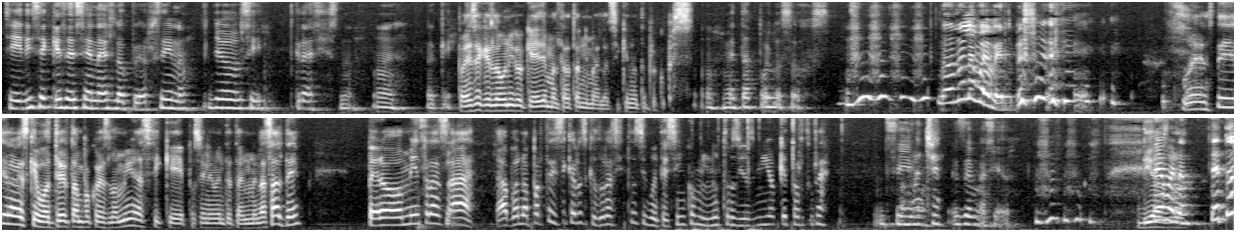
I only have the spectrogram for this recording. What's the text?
Sí, dice que esa escena es lo peor. Sí, no. Yo sí, gracias. No. Ah, okay. Parece que es lo único que hay de maltrato animal, así que no te preocupes. Oh, me tapo los ojos. no, no la voy a ver. pues sí, la vez que Botrier tampoco es lo mío, así que posiblemente también me la salte. Pero mientras, ah, ah, bueno, aparte dice Carlos que dura 155 minutos, Dios mío, qué tortura. Sí, es demasiado. Pero bueno, de todo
